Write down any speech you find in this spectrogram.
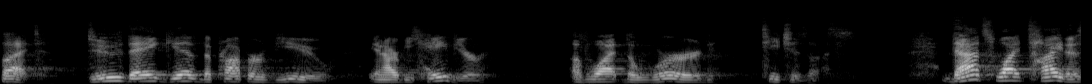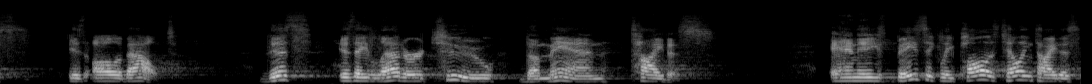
But do they give the proper view in our behavior of what the Word teaches us? That's what Titus is all about. This is a letter to the man Titus. And he's basically, Paul is telling Titus,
